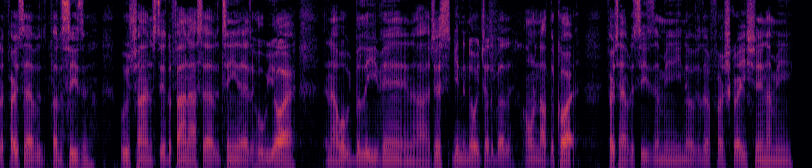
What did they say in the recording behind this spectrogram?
the first half of the season, we was trying to still define ourselves, the team, as who we are and uh, what we believe in, and uh, just getting to know each other better on and off the court. First half of the season, I mean, you know, it was a little frustration. I mean,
